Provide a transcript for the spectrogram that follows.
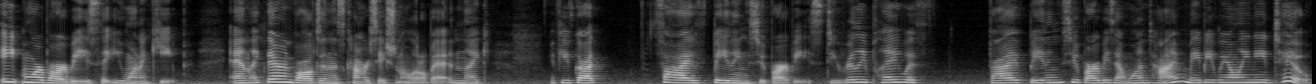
eight more Barbies that you want to keep. And like, they're involved in this conversation a little bit. And like, if you've got five bathing suit Barbies, do you really play with five bathing suit Barbies at one time? Maybe we only need two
